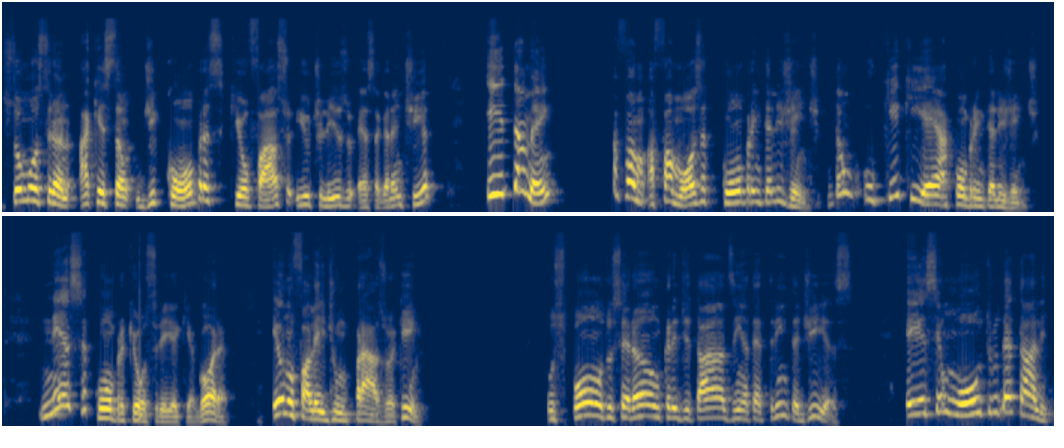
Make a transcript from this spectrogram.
Estou mostrando a questão de compras que eu faço e utilizo essa garantia. E também a, fam a famosa compra inteligente. Então, o que, que é a compra inteligente? Nessa compra que eu mostrei aqui agora, eu não falei de um prazo aqui? Os pontos serão creditados em até 30 dias? Esse é um outro detalhe.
